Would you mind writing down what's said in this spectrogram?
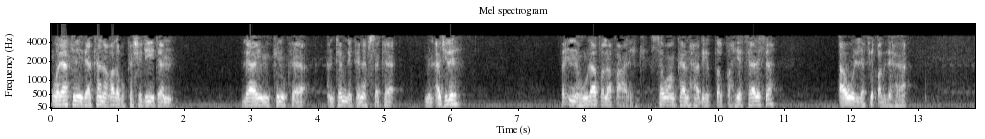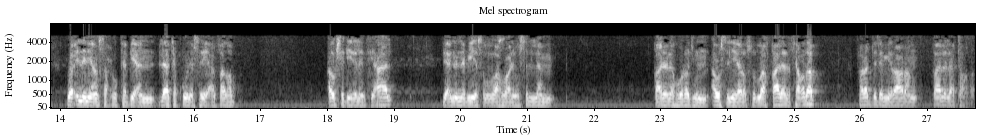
ولكن إذا كان غضبك شديدا لا يمكنك أن تملك نفسك من أجله فإنه لا طلاق عليك سواء كان هذه الطلقة هي الثالثة أو التي قبلها. وإنني أنصحك بأن لا تكون سريع الغضب أو شديد الانفعال لأن النبي صلى الله عليه وسلم قال له رجل أوصني يا رسول الله قال لا تغضب فردد مرارا قال لا تغضب.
